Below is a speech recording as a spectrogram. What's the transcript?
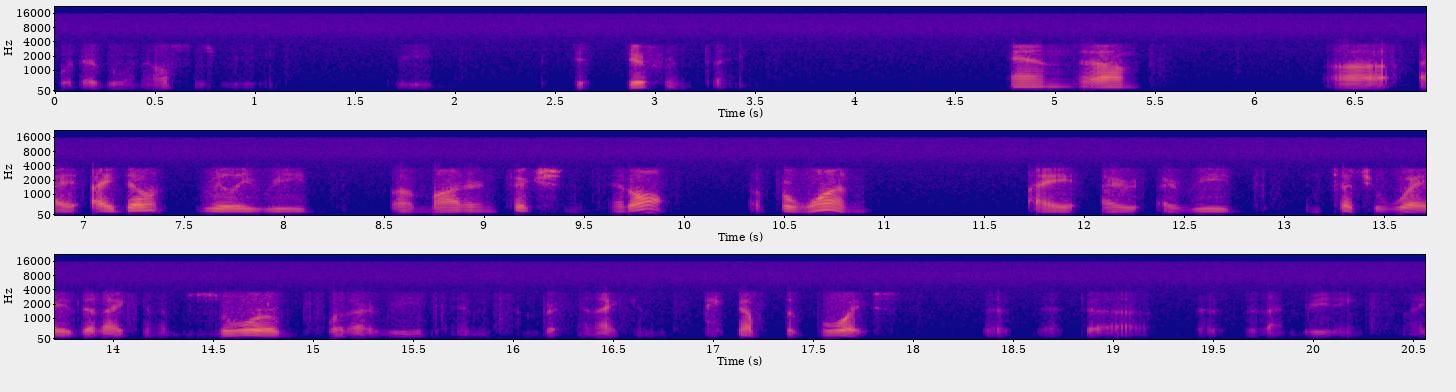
what everyone else is reading. Read d- different things, and um, uh, I, I don't really read uh, modern fiction at all. Uh, for one, I, I, I read in such a way that I can absorb what I read and and I can pick up the voice that that, uh, that, that I'm reading. I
